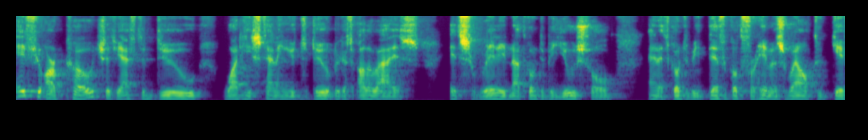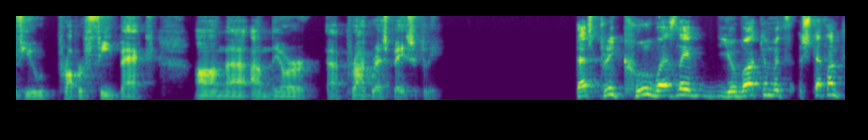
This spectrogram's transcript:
if you are a coach, that you have to do what he's telling you to do because otherwise it's really not going to be useful and it's going to be difficult for him as well to give you proper feedback on uh, on your uh, progress basically that's pretty cool wesley. You're working with stefan.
